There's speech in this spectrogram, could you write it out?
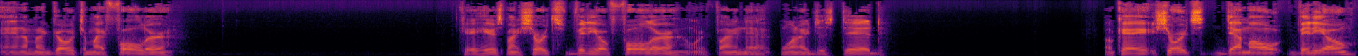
And I'm going to go to my folder. Okay, here's my shorts video folder. I want to find the one I just did. Okay, shorts demo video.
